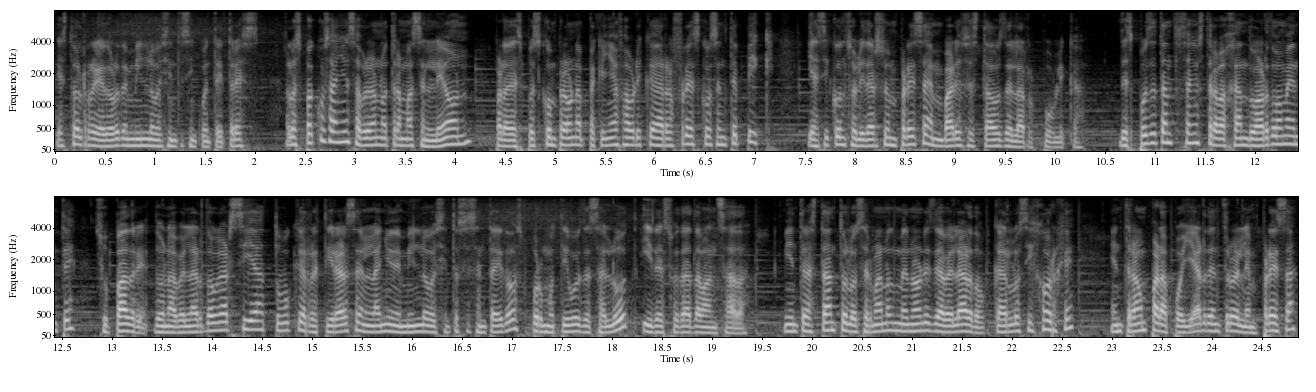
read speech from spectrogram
esto alrededor de 1953. A los pocos años abrieron otra más en León, para después comprar una pequeña fábrica de refrescos en Tepic y así consolidar su empresa en varios estados de la República. Después de tantos años trabajando arduamente, su padre, don Abelardo García, tuvo que retirarse en el año de 1962 por motivos de salud y de su edad avanzada. Mientras tanto, los hermanos menores de Abelardo, Carlos y Jorge, entraron para apoyar dentro de la empresa,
